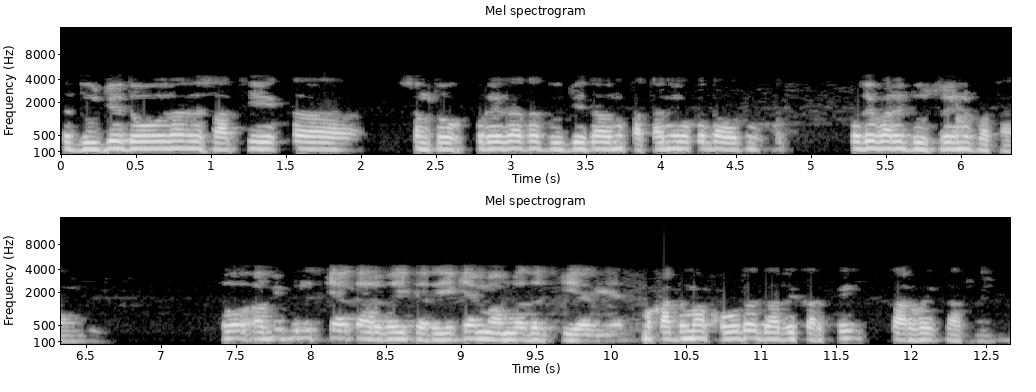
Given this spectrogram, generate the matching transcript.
ਤੇ ਦੂਜੇ ਦੋ ਉਹਨਾਂ ਦੇ ਸਾਥੀ ਇੱਕ ਸੰਤੋਖਪੁਰੇ ਦਾ ਤੇ ਦੂਜੇ ਦਾ ਉਹਨੂੰ ਪਤਾ ਨਹੀਂ ਉਹ ਕਹਿੰਦਾ ਉਹਨੂੰ ਉਹਦੇ ਬਾਰੇ ਦੂਸਰੇ ਨੂੰ ਪਤਾ ਹੈ तो अभी पुलिस क्या कार्रवाई कर रही है क्या मामला दर्ज किया गया है मुकदमा खुद दर्ज करके कार्रवाई कर रहे हैं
